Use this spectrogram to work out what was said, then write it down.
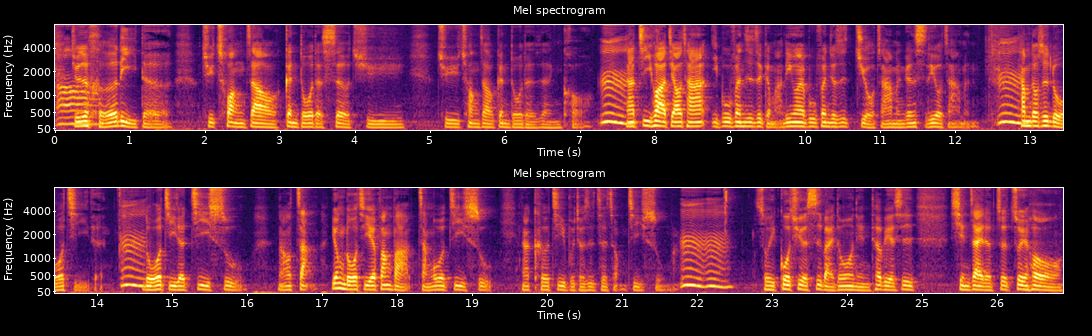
哦，就是合理的去创造更多的社区。去创造更多的人口，嗯，那计划交叉一部分是这个嘛，另外一部分就是九闸门跟十六闸门，嗯，他们都是逻辑的，嗯，逻辑的技术，然后掌用逻辑的方法掌握技术，那科技不就是这种技术嘛，嗯嗯，所以过去的四百多年，特别是现在的这最后，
